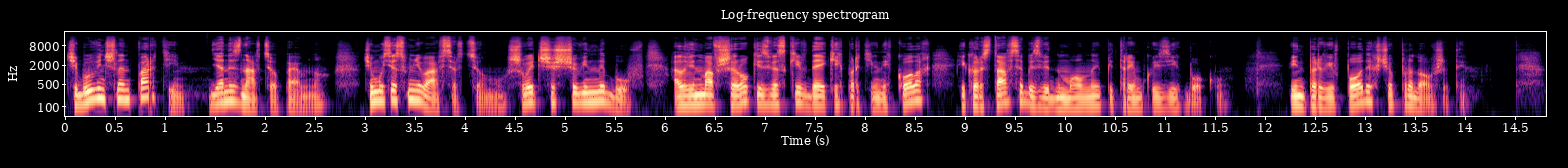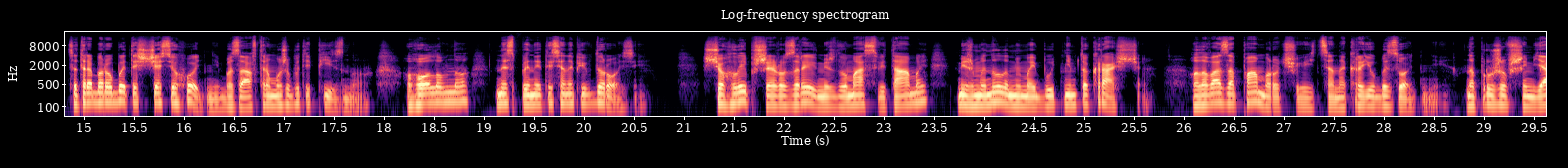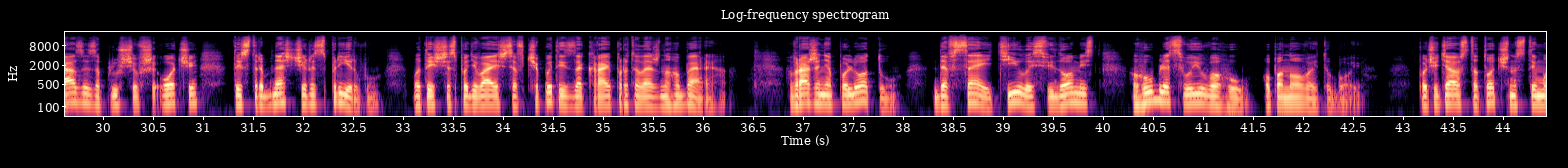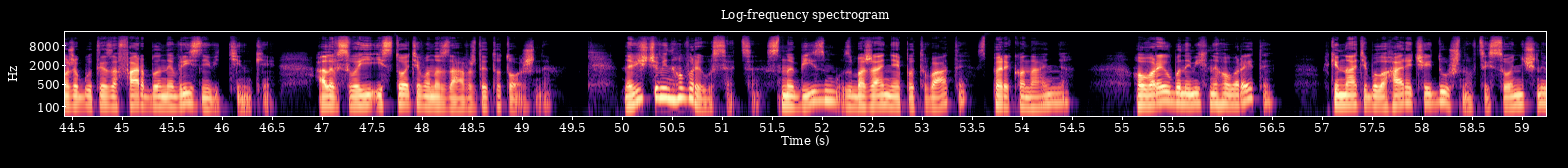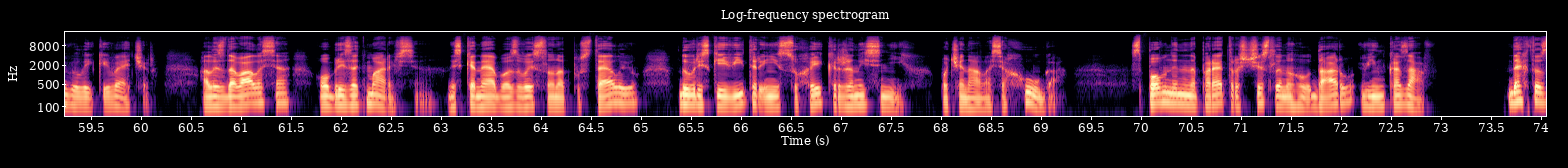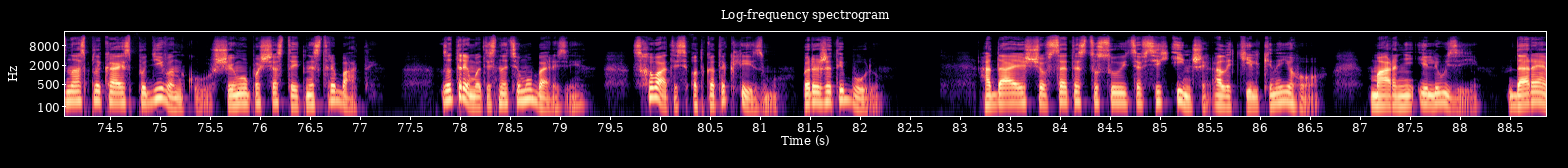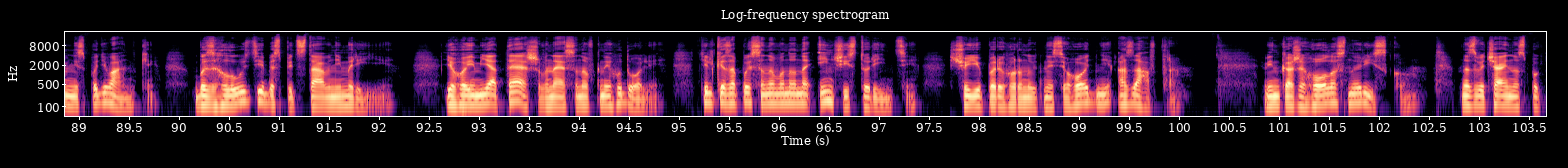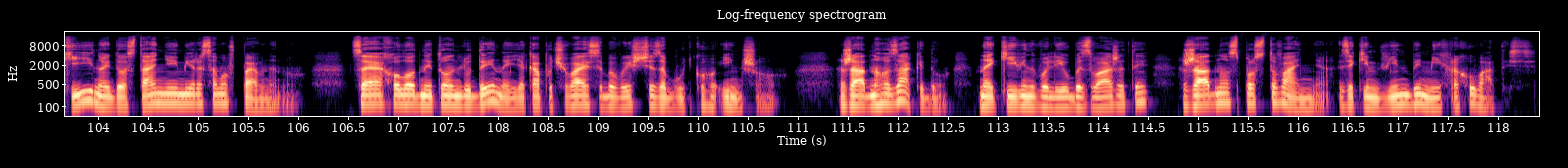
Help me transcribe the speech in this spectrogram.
Чи був він член партії? Я не знав цього певно. Чомусь я сумнівався в цьому. Швидше, що він не був, але він мав широкі зв'язки в деяких партійних колах і користався безвідмовною підтримкою з їх боку. Він перевів подих, щоб продовжити. Це треба робити ще сьогодні, бо завтра може бути пізно. Головно не спинитися на півдорозі. Що глибше розрив між двома світами, між минулим і майбутнім, то краще. Голова запаморочується на краю безодні, напруживши м'язи, заплющивши очі, ти стрибнеш через прірву, бо ти ще сподіваєшся вчепитись за край протилежного берега. Враження польоту, де все, і тіло, і свідомість гублять свою вагу, опановує тобою. Почуття остаточності може бути зафарблене в різні відтінки, але в своїй істоті воно завжди тотожне. Навіщо він говорив усе це? Снобізм, з бажання епатувати, з переконання? Говорив, бо не міг не говорити? В кімнаті було гаряче й душно в цей сонячний великий вечір, але, здавалося, обрій затьмарився, низьке небо звисло над пустелею, дув різкий вітер і ніс сухий крижаний сніг. Починалася хуга. Сповнений наперед розчисленого удару, він казав Дехто з нас плекає сподіванку, що йому пощастить не стрибати, затриматись на цьому березі, сховатись від катаклізму, пережити бурю. Гадає, що все те стосується всіх інших, але тільки не його. Марні ілюзії, даремні сподіванки, безглузді, безпідставні мрії. Його ім'я теж внесено в книгу долі, тільки записано воно на іншій сторінці, що її перегорнуть не сьогодні, а завтра. Він каже голосно різко, надзвичайно спокійно і до останньої міри самовпевнено. Це холодний тон людини, яка почуває себе вище за будь-кого іншого, жадного закиду, на який він волів би зважити, жадного спростування, з яким він би міг рахуватись.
